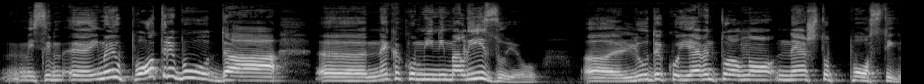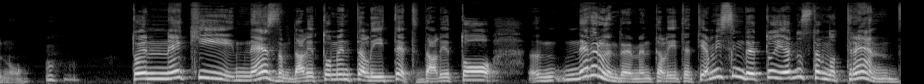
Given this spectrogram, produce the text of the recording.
Mislim, e, imaju potrebu da e, nekako minimalizuju e, ljude koji eventualno nešto postignu. To je neki, ne znam, da li je to mentalitet, da li je to, ne verujem da je mentalitet. Ja mislim da je to jednostavno trend.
